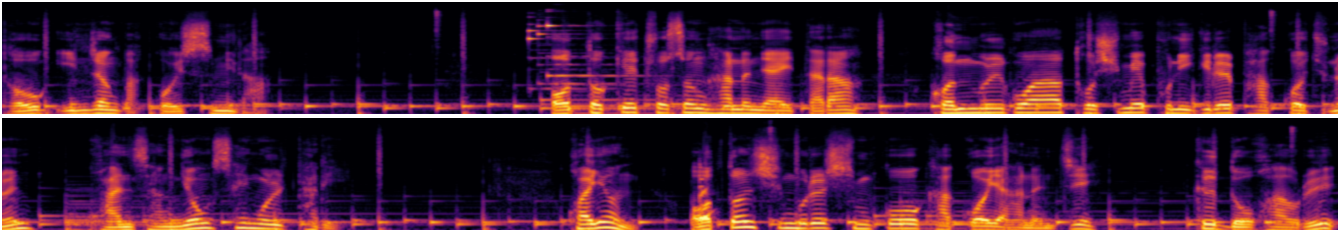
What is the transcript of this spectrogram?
더욱 인정받고 있습니다. 어떻게 조성하느냐에 따라 건물과 도심의 분위기를 바꿔주는 관상용 생울타리. 과연 어떤 식물을 심고 가꿔야 하는지 그 노하우를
